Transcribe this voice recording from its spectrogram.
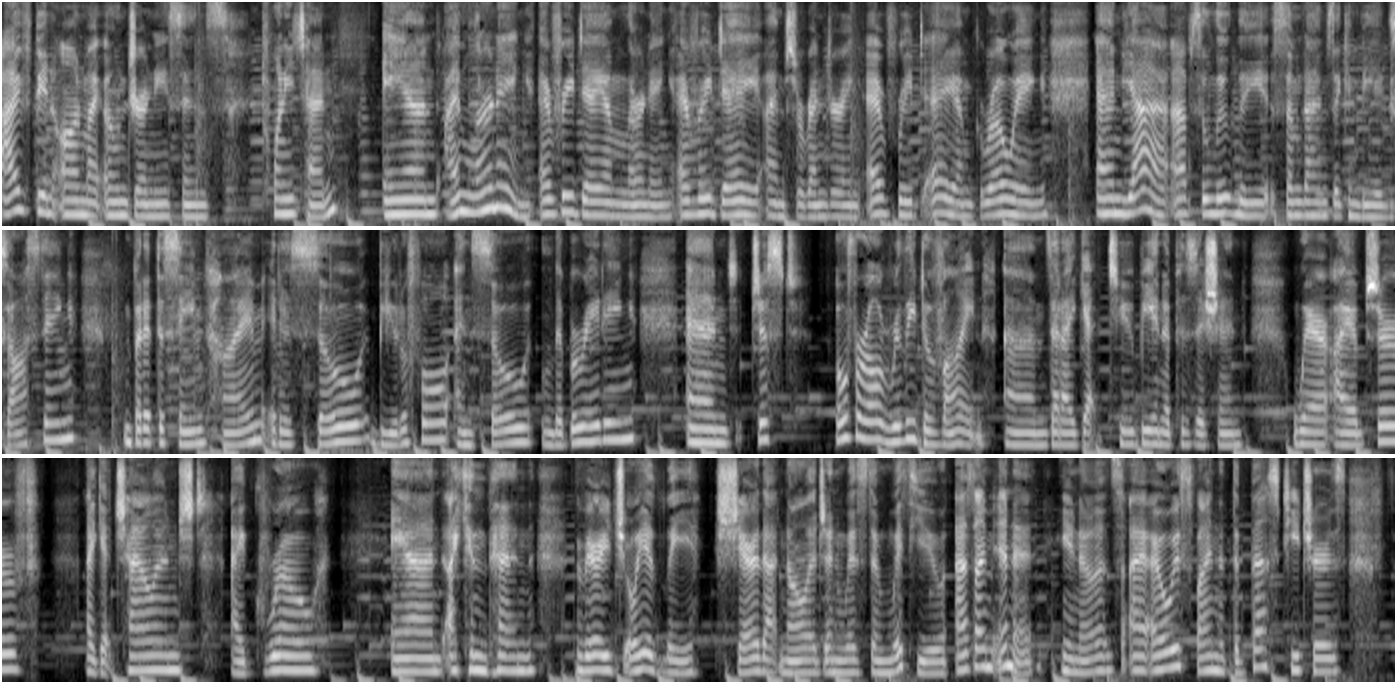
I've been on my own journey since 2010. And I'm learning. Every day I'm learning. Every day I'm surrendering. Every day I'm growing. And yeah, absolutely. Sometimes it can be exhausting. But at the same time, it is so beautiful and so liberating and just overall really divine um, that I get to be in a position where I observe, I get challenged, I grow, and I can then very joyedly share that knowledge and wisdom with you as I'm in it. You know, I, I always find that the best teachers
